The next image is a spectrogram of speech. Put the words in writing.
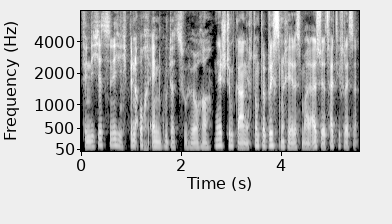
Finde ich jetzt nicht. Ich bin auch ein guter Zuhörer. Nee, stimmt gar nicht. Du unterbrichst mich jedes Mal. Also jetzt halt die Fresse.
